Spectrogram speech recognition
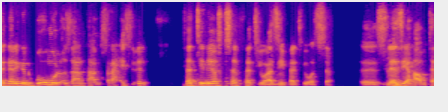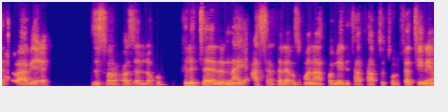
ነገር ግን ብኡ ሙሉእ ዛንታ ምስራሕ እዩ ዝብል ፈቲንዮ ሰብ ፈትይዋ እዚ ፈትይዎ ሰብ ስለዚ ካብኡ ተጠራቢዐ ዝሰርሖ ዘለኹ ክልተ ንናይ ዓሰርተ ደቂ ዝኾና ኮሜድታት ኣብቲ ቱር ፈቲነዮ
